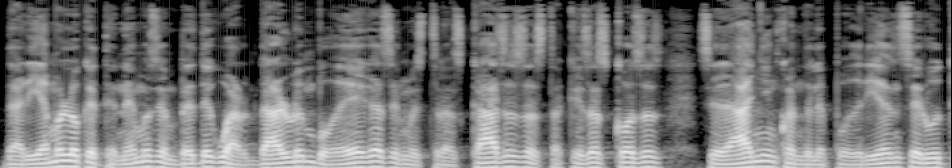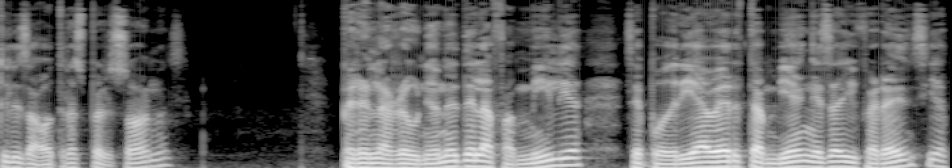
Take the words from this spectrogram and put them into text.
daríamos lo que tenemos en vez de guardarlo en bodegas en nuestras casas hasta que esas cosas se dañen cuando le podrían ser útiles a otras personas. Pero en las reuniones de la familia se podría ver también esa diferencia.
